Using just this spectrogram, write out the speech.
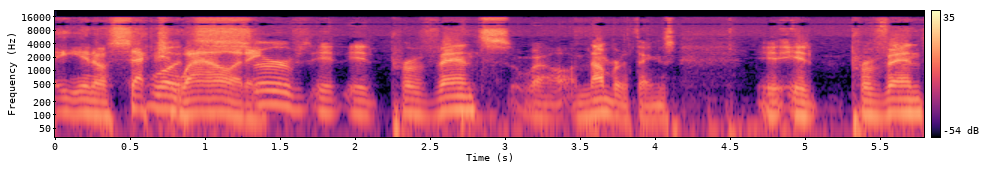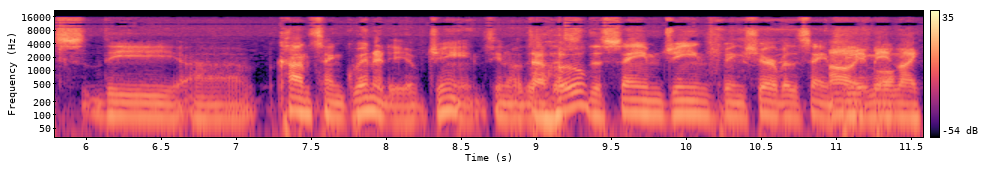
you know, Well, sexuality. it serves, it, it prevents, well, a number of things. It, it prevents the uh, consanguinity of genes. You know, The who? the same genes being shared by the same oh, people. you mean like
